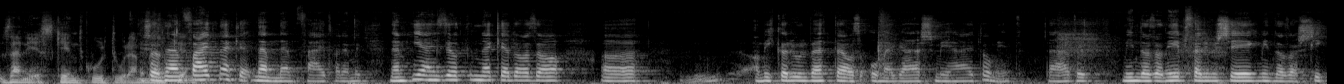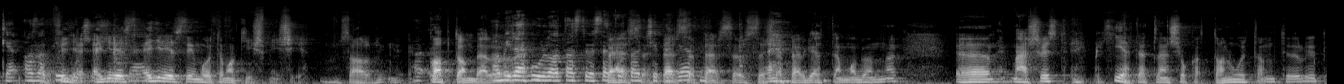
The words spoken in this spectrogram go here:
zenészként, kultúremberként. És az nem fájt neked? Nem, nem fájt, hanem hogy nem hiányzott neked az a, a ami körülvette az omegás Mihály Tomit? Tehát, hogy mindaz a népszerűség, mindaz a siker, az a típusú Figyelj, egyrészt, egyrészt én voltam a kismisi. Szóval kaptam belőle. Ami lehullott, azt össze persze, tudtad csipegetni? Persze, persze, összesepergettem magamnak. Másrészt hihetetlen sokat tanultam tőlük,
